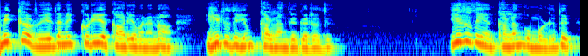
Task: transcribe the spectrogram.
மிக்க வேதனைக்குரிய காரியம் என்னென்னா இருதயம் கலங்குகிறது. இருதயம் கலங்கும் பொழுது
